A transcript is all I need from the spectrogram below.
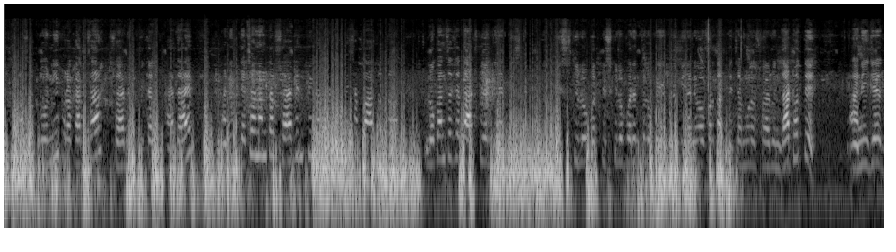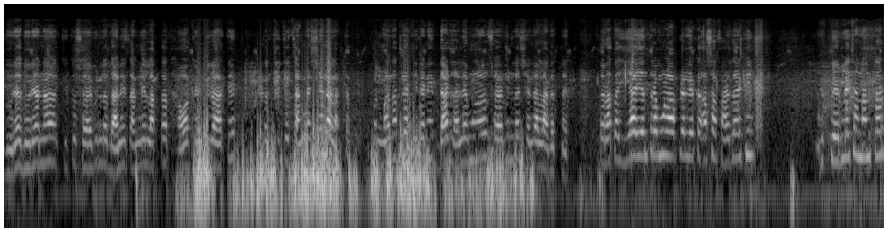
असा दोन्ही प्रकारचा सोयाबीन पिकाला फायदा आहे. आणि त्याच्यानंतर सोयाबीन पिकाला पाहत होतं लोकांचं जे दाट पेरणी आहे तीस तीस किलो बत्तीस किलोपर्यंत लोक इकडे बियाणे वापरतात. त्याच्यामुळे सोयाबीन दाट होते. आणि जे धुऱ्या धुऱ्यानं तिथं सोयाबीनला दाणे चांगले लागतात हवा खेळती राहते तर तिथं चांगल्या शेंगा लागतात. पण मनातल्या ठिकाणी दाट झाल्यामुळं सोयाबीनला शेंगा लागत नाहीत. तर आता या यंत्रामुळं आपल्याला एक असा फायदा आहे की पेरल्याच्या नंतर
